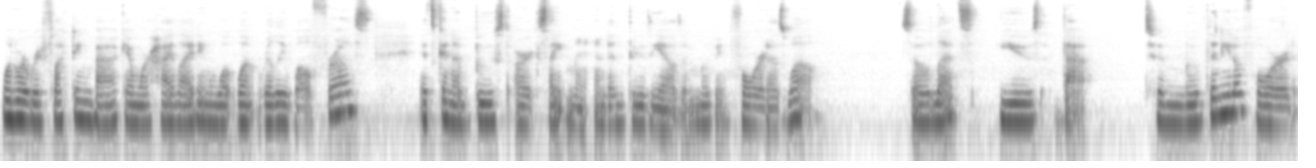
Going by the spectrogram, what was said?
when we're reflecting back and we're highlighting what went really well for us, it's going to boost our excitement and enthusiasm moving forward as well. So let's use that to move the needle forward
